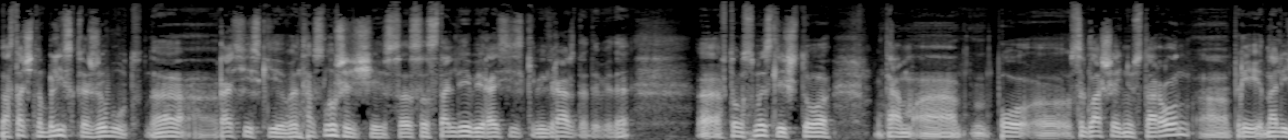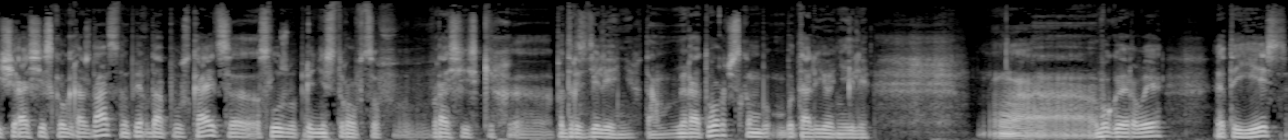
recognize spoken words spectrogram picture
достаточно близко живут да, российские военнослужащие со, с остальными российскими гражданами. Да? Э, в том смысле, что там а, по э, соглашению сторон а, при наличии российского гражданства, например, допускается служба приднестровцев в российских э, подразделениях, там, в миротворческом батальоне или а, в УГРВ это есть.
